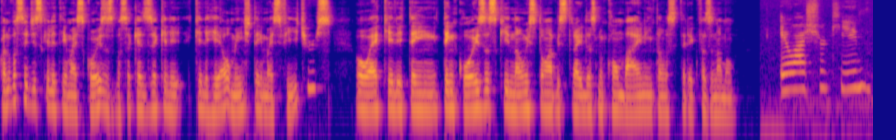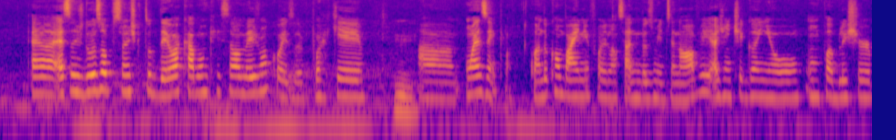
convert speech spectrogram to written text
quando você diz que ele tem mais coisas, você quer dizer que ele, que ele realmente tem mais features? Ou é que ele tem, tem coisas que não estão abstraídas no Combine, então você teria que fazer na mão? Eu acho que uh, essas duas opções que tu deu acabam que são a mesma coisa, porque hum. uh, um exemplo, quando o Combine foi lançado em 2019, a gente ganhou um publisher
